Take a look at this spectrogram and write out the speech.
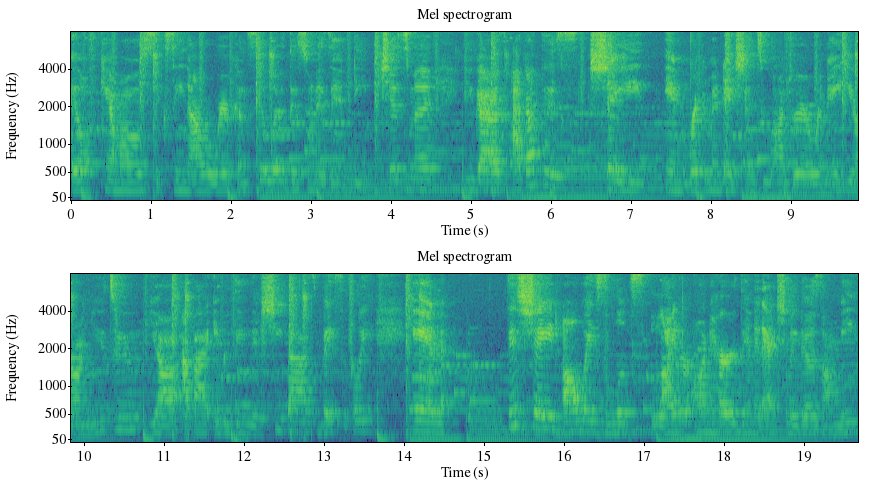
e.l.f. Camo 16 Hour Wear Concealer. This one is in Deep Chestnut. You guys, I got this shade in recommendation to Andrea Renee here on YouTube. Y'all, I buy everything that she buys basically. And this shade always looks lighter on her than it actually does on me.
